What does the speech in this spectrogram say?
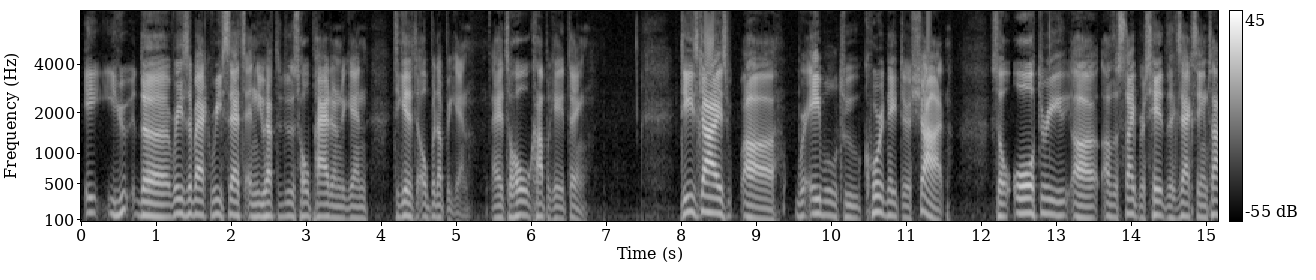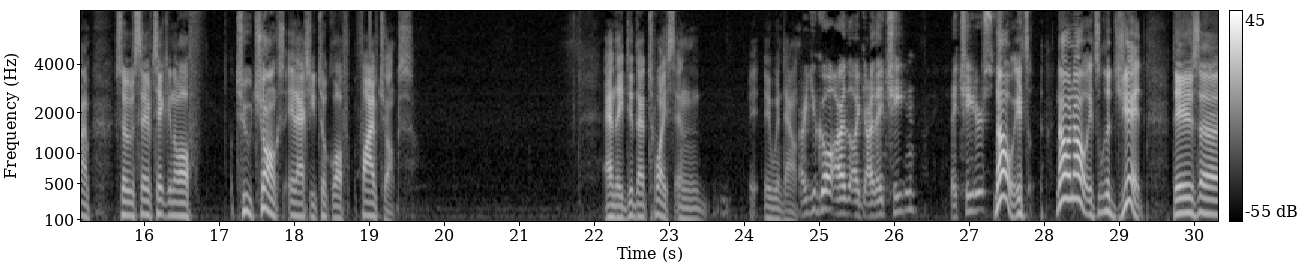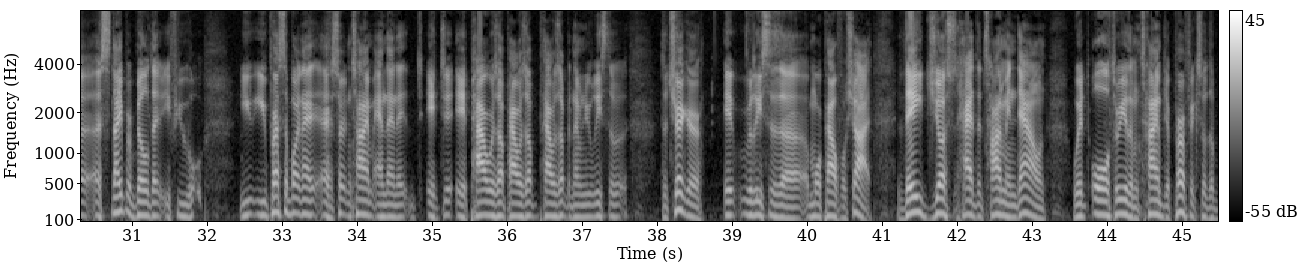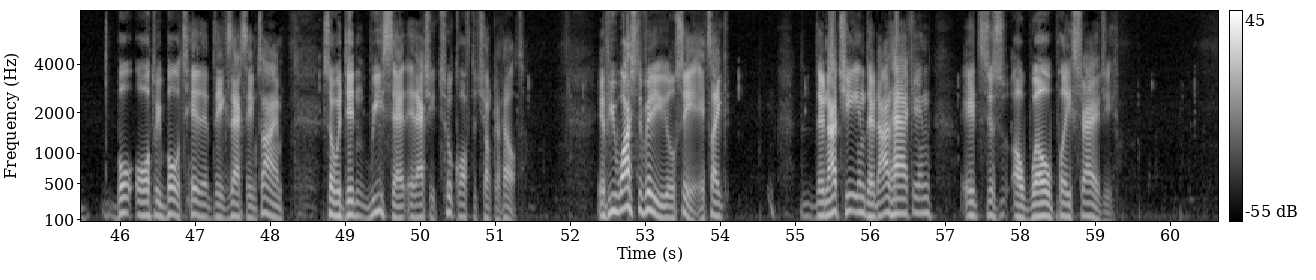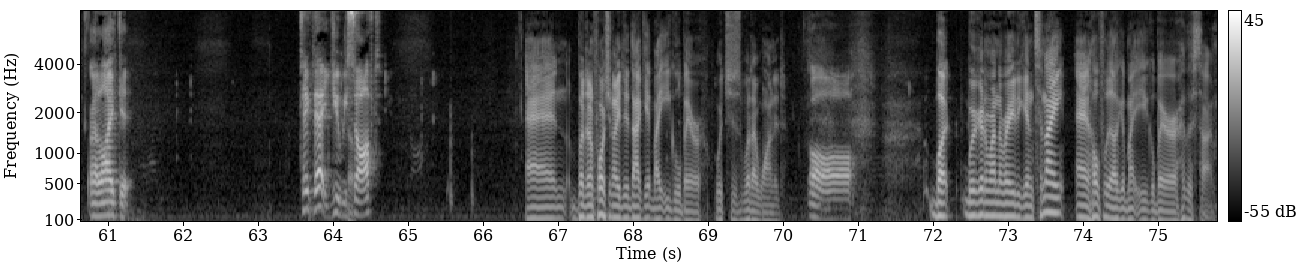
it, you the Razorback resets, and you have to do this whole pattern again to get it to open up again, and it's a whole complicated thing. These guys uh, were able to coordinate their shot so all three uh, of the snipers hit at the exact same time. So instead of taking off two chunks, it actually took off five chunks. And they did that twice, and it, it went down. Are you going? Are like are they cheating? They cheaters? No, it's no, no, it's legit. There's a, a sniper build that if you you you press a button at a certain time, and then it it it powers up, powers up, powers up, and then when you release the the trigger, it releases a, a, more powerful shot. They just had the timing down with all three of them timed it perfect, so the all three bullets hit at the exact same time, so it didn't reset. It actually took off the chunk of health. If you watch the video, you'll see it. It's like they're not cheating, they're not hacking. It's just a well placed strategy. I like it. Take that, Ubisoft. And but unfortunately, I did not get my Eagle Bear, which is what I wanted. Oh, But we're gonna run the raid again tonight, and hopefully, I'll get my Eagle Bear this time.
